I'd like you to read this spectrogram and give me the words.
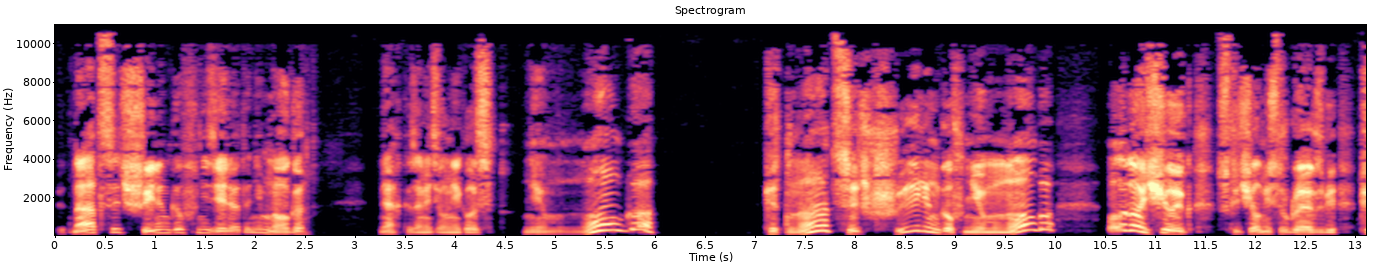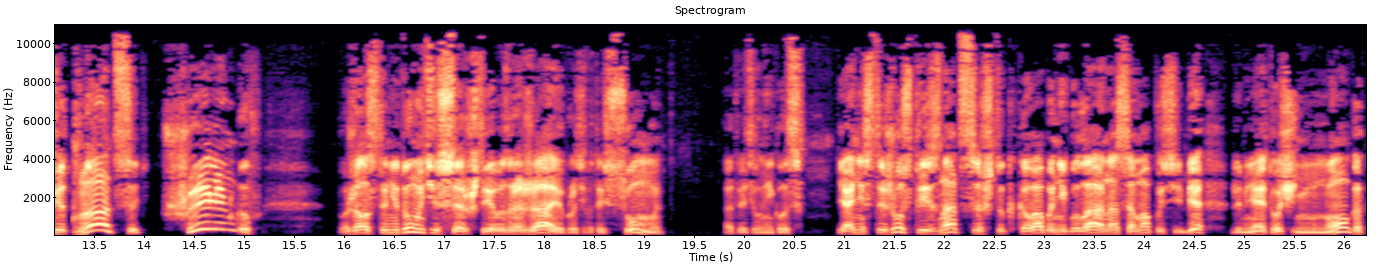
«Пятнадцать шиллингов в неделю — это немного», — мягко заметил Николас. «Немного? Пятнадцать шиллингов немного?» «Молодой человек!» — вскричал мистер Грэксби. «Пятнадцать шиллингов!» Пожалуйста, не думайте, сэр, что я возражаю против этой суммы, — ответил Николас. — Я не стыжусь признаться, что какова бы ни была она сама по себе, для меня это очень много,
